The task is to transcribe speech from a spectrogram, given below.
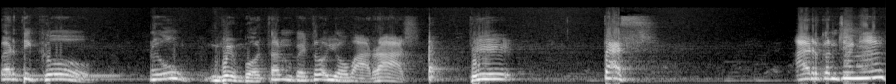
Vertigo. Niku nggih mboten Petro ya waras. Di tes air kencingnya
